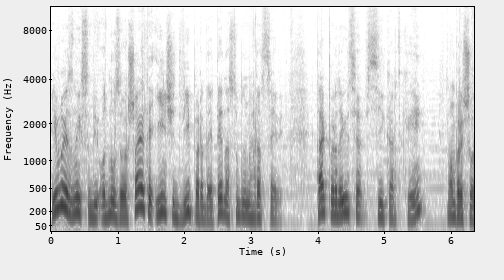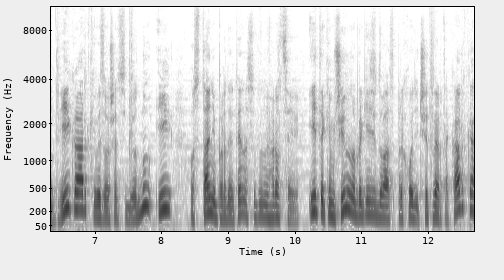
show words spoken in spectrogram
І ви з них собі одну залишаєте, інші дві передаєте наступному гравцеві. Так передаються всі картки. Вам прийшло дві картки, ви залишаєте собі одну і останню передаєте наступному гравцеві. І таким чином, наприкінці до вас приходить четверта картка,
